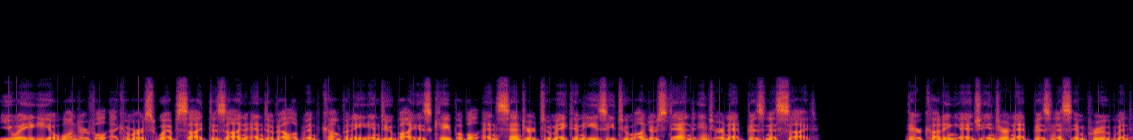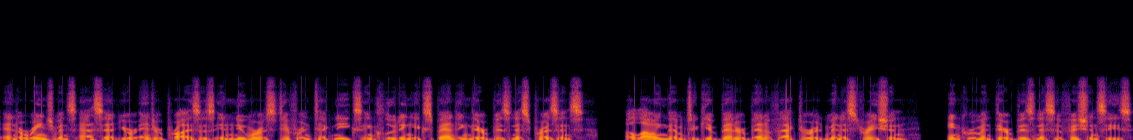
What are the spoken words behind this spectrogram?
UAE a wonderful e-commerce website design and development company in Dubai is capable and centered to make an easy to understand internet business site. Their cutting-edge internet business improvement and arrangements asset your enterprises in numerous different techniques including expanding their business presence, allowing them to give better benefactor administration, increment their business efficiencies,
